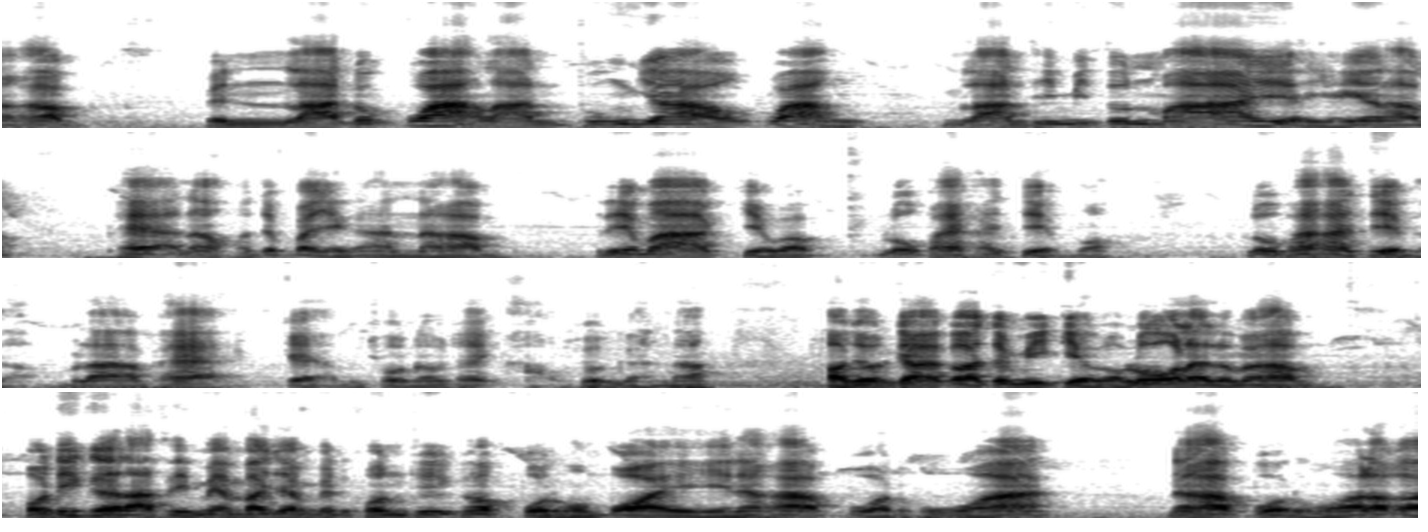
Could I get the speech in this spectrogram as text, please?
นะครับ เป็นลานกว้างลานทุ่งหญ้ากว้างลานที่มีต้นไม้อย่างเงี้ยครับ แพะนะเขาจะไปอย่างนั้นนะครับทีนี้มาเกี่ยวกับโรคภัยไข้เจ็บเนาะโรคภัยไข้เจ็บอะเวลาแพะแก่มันชนเราใช้เขาชนกันนะเขาชนกันก็จะมีเกี่ยวกับโรคอะไรรู้ไหมครับ คนที่เกิดราศีเมษมักจะเป็นคนที่ชอบปวดหัวบ่อยนะครับ ปวดหัวนะครับ ปวดหัวแล้วก็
